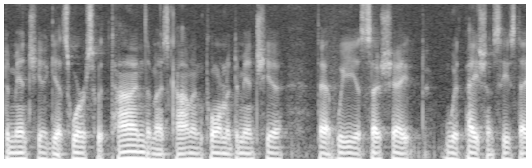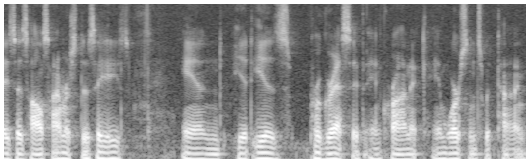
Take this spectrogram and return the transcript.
Dementia gets worse with time. The most common form of dementia that we associate with patients these days is Alzheimer's disease, and it is progressive and chronic and worsens with time.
